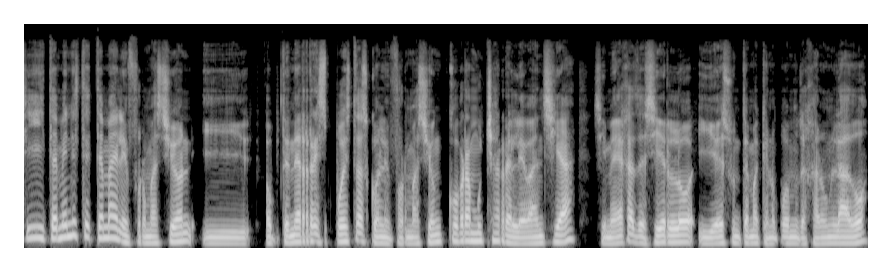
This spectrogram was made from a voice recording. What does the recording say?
Sí, también este tema de la información y obtener respuestas con la información cobra mucha relevancia, si me dejas decirlo, y es un tema que no podemos dejar a un lado,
